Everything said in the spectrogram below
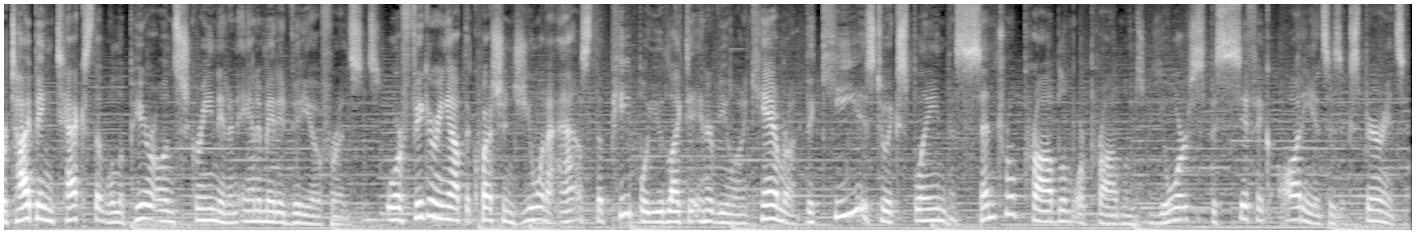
or typing text that will appear on screen in an animated video, for instance, or figuring out the questions you want to ask the people you'd like to interview on camera, the key is to explain the central problem or problems your specific audience is experiencing.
